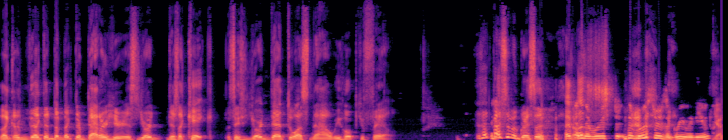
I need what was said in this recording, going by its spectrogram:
like like the like the banner here is your there's a cake that says you're dead to us now. We hope you fail. Is that passive aggressive? And the rooster, the roosters agree with you. Yeah.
